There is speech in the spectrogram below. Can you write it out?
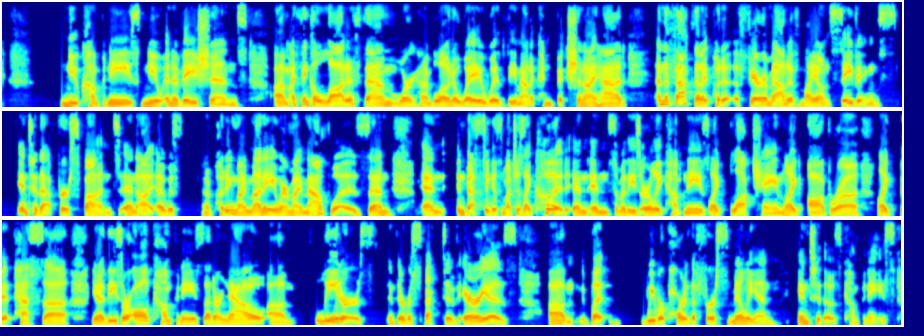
new companies, new innovations. Um, I think a lot of them were kind of blown away with the amount of conviction I had and the fact that I put a, a fair amount of my own savings into that first fund. And I, I was kind of putting my money where my mouth was and and investing as much as I could in in some of these early companies like blockchain, like Abra, like BitPesa. You know, these are all companies that are now um, leaders in their respective areas. Um, but we were part of the first million into those companies.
